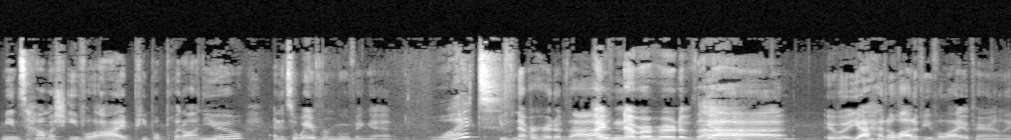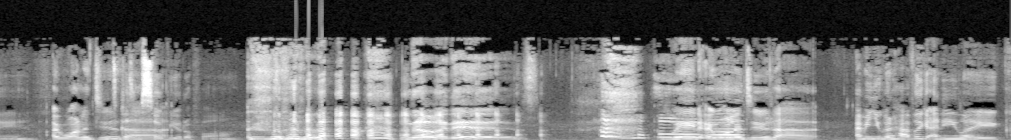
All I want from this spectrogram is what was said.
means how much evil eye people put on you and it's a way of removing it what? You've never heard of that? I've never heard of that. Yeah. It yeah, I had a lot of evil eye apparently I want to do because that. I'm so beautiful. no, it is. Wait, I want to oh. do that. I mean, you could have like any like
